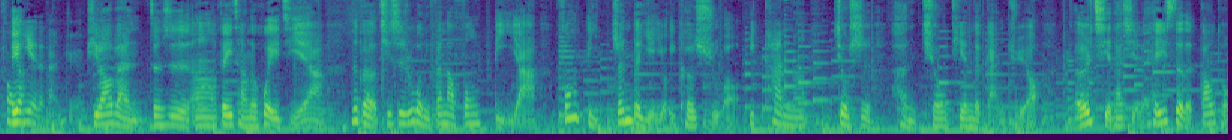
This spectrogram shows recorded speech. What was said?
枫叶的感觉。哎皮老板真是嗯，非常的会结啊。那个其实如果你翻到封底呀、啊，封底真的也有一棵树哦，一看呢就是很秋天的感觉哦。而且他写了黑色的高筒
